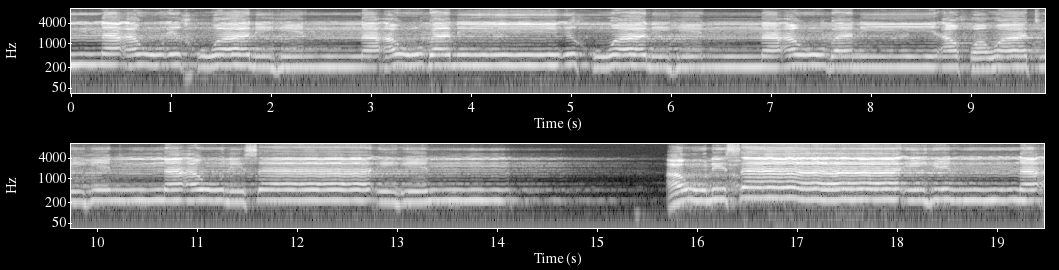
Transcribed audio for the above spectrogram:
أو إخوانهن أو بني إخوانهن أو بني أخواتهن أو نسائهن أو نسائهن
